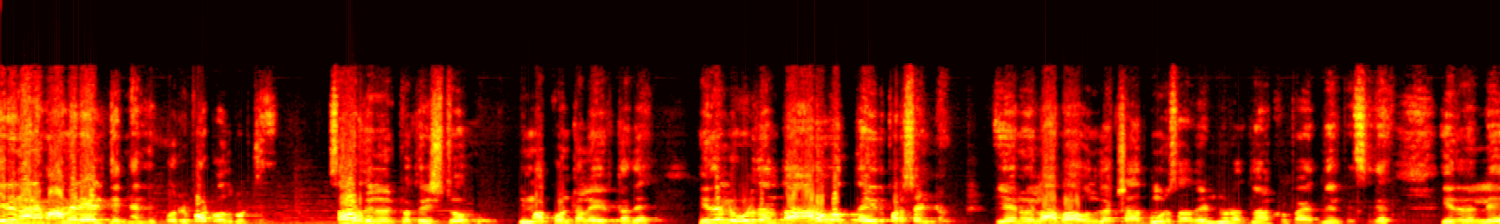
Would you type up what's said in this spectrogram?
ಇರಿ ನಾನೇ ಆಮೇಲೆ ಹೇಳ್ತೀನಿ ನಾನು ರಿಪೋರ್ಟ್ ಓದ್ಬಿಡ್ತೀನಿ ಸಾವಿರದ ಇನ್ನೂರ ಇಪ್ಪತ್ತು ಇಷ್ಟು ನಿಮ್ಮ ಅಕೌಂಟಲ್ಲೇ ಇರ್ತದೆ. ಇದರಲ್ಲಿ ಉಳಿದಂಥ ಅರವತ್ತೈದು ಪರ್ಸೆಂಟ್ ಏನು ಲಾಭ? ಒಂದು ಲಕ್ಷ ಹದಿಮೂರು ಸಾವಿರದ ಎಂಟುನೂರ ಹದಿನಾಲ್ಕು ರೂಪಾಯಿ ಹದಿನೈದು ಪೈಸಿದೆ ಇದರಲ್ಲಿ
